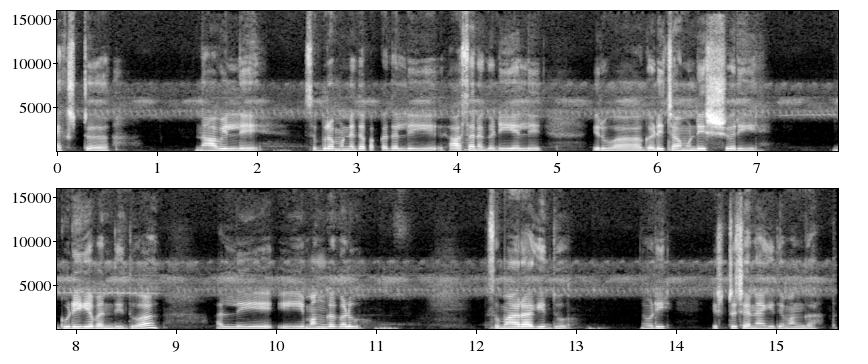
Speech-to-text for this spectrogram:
ನೆಕ್ಸ್ಟ್, ನಾವಿಲ್ಲಿ ಸುಬ್ರಹ್ಮಣ್ಯದ ಪಕ್ಕದಲ್ಲಿ ಹಾಸನ ಗಡಿಯಲ್ಲಿ ಇರುವ ಗಡಿ ಚಾಮುಂಡೇಶ್ವರಿ ಗುಡಿಗೆ ಬಂದಿದ್ವು. ಅಲ್ಲಿ ಈ ಮಂಗಗಳು ಸುಮಾರಾಗಿದ್ದು. ನೋಡಿ, ಎಷ್ಟು ಚೆನ್ನಾಗಿದೆ ಮಂಗ ಅಂತ.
